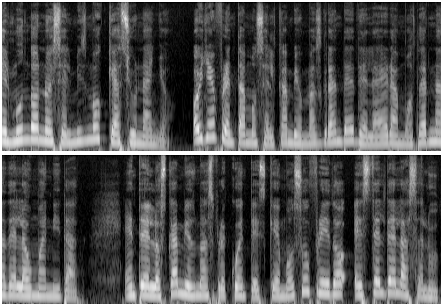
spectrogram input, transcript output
El mundo no es el mismo que hace un año. Hoy enfrentamos el cambio más grande de la era moderna de la humanidad. Entre los cambios más frecuentes que hemos sufrido está el de la salud.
